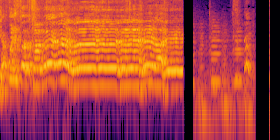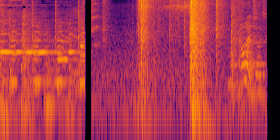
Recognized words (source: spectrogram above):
Yeah, put it back. God, Judge. I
